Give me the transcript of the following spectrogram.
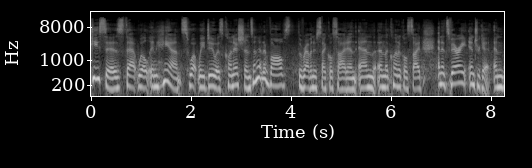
pieces that will enhance what we do as clinicians, and it involves the revenue cycle side and, and, and the clinical side, and it's very intricate. And,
